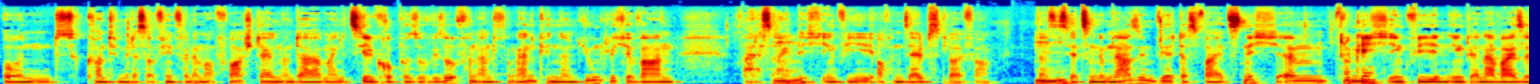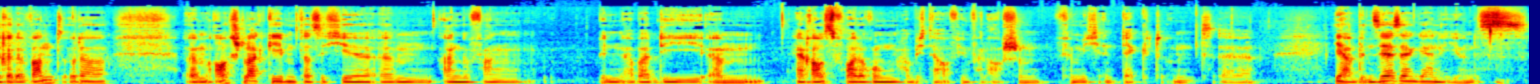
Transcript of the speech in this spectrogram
und konnte mir das auf jeden Fall immer vorstellen. Und da meine Zielgruppe sowieso von Anfang an Kinder und Jugendliche waren, war das eigentlich irgendwie auch ein Selbstläufer. Dass es jetzt ein Gymnasium wird, das war jetzt nicht ähm, für Okay. mich irgendwie in irgendeiner Weise relevant oder ähm, ausschlaggebend, dass ich hier ähm, angefangen bin. Aber die ähm, Herausforderungen habe ich da auf jeden Fall auch schon für mich entdeckt und äh, ja, bin sehr, sehr gerne hier. Und das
